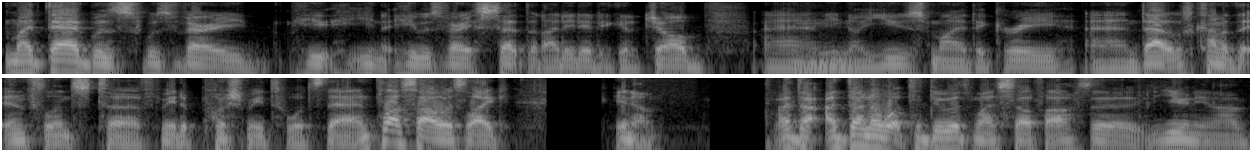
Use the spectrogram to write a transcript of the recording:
my dad was was very he, he you know he was very set that i needed to get a job and you Mhm. know use my degree and that was kind of the influence to for me to push me towards that and plus i was like you know I don't, I don't know what to do with myself after uni i'm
